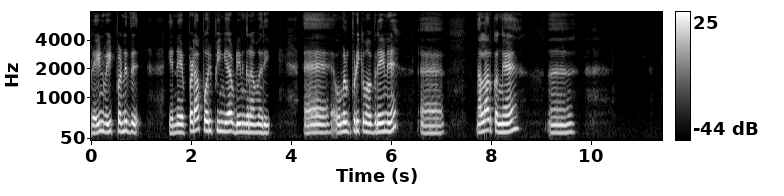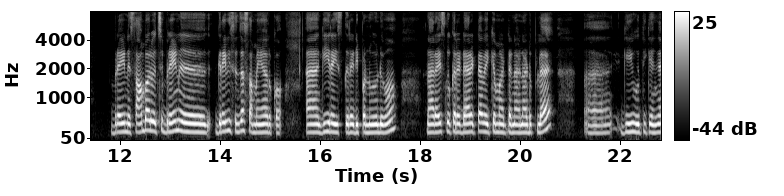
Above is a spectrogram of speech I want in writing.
பிரெயின் வெயிட் பண்ணுது. என்னை எப்படா பொறிப்பீங்க அப்படிங்கிற மாதிரி. உங்களுக்கு பிடிக்குமா பிரெயின் நல்லா இருக்குங்க பிரெயின் சாம்பார் வச்சு பிரெயின் கிரேவி செஞ்சால் செம்மையாக இருக்கும். கீ ரைஸ்க்கு ரெடி பண்ணி விடுவோம் நான் ரைஸ் குக்கரை டைரெக்டாக வைக்க மாட்டேன் நான் அடுப்பில் கீ ஊற்றிக்கங்க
